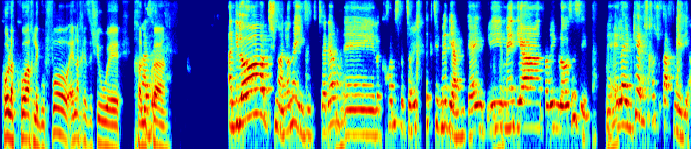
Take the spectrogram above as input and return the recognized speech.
כל לקוח לגופו, אין לך איזושהי uh, חלוקה? אז... אני לא, תשמע, אני לא נאיבית, בסדר? Mm-hmm. לקוחות משרד צריך תקציב מדיה, אוקיי? בלי mm-hmm. מדיה דברים לא זזים. Mm-hmm. אלא אם כן, יש לך שותף מדיה.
